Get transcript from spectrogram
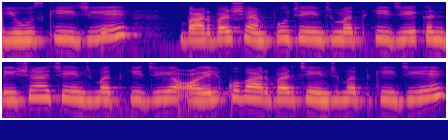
यूज़ कीजिए। बार बार शैम्पू चेंज मत कीजिए, कंडीशनर चेंज मत कीजिए, ऑयल को बार बार चेंज मत कीजिए।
